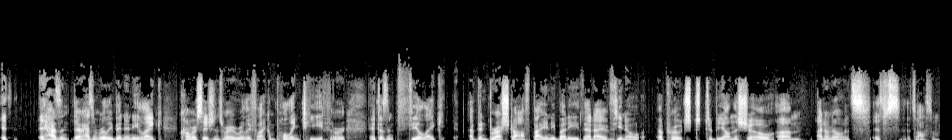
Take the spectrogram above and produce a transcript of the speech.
it it hasn't there hasn't really been any like conversations where I really feel like I'm pulling teeth or it doesn't feel like I've been brushed off by anybody that I've you know approached to be on the show. Um, I don't know. It's it's it's awesome.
